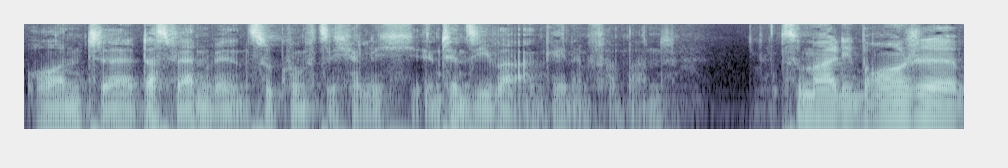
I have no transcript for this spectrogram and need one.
Und äh, das werden wir in Zukunft sicherlich intensiver angehen im Verband. Zumal die Branche,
